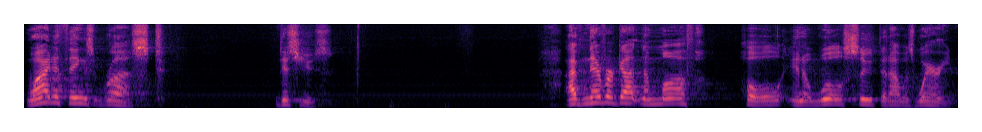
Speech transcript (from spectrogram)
Why do things rust? Disuse. I've never gotten a moth hole in a wool suit that I was wearing.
